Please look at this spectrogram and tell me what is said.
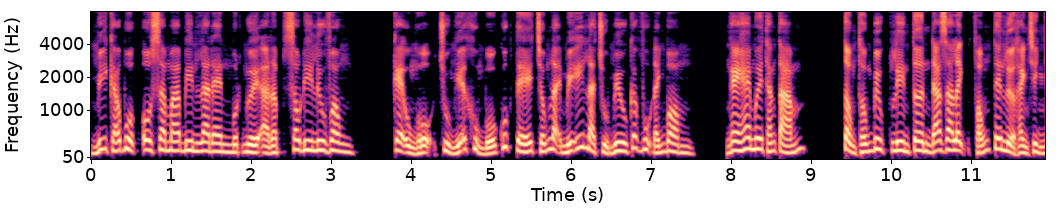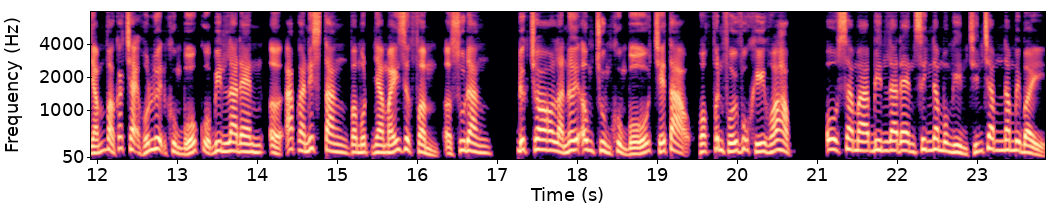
Mỹ cáo buộc Osama Bin Laden, một người Ả Rập Saudi lưu vong. Kẻ ủng hộ chủ nghĩa khủng bố quốc tế chống lại Mỹ là chủ mưu các vụ đánh bom. Ngày 20 tháng 8, Tổng thống Bill Clinton đã ra lệnh phóng tên lửa hành trình nhắm vào các trại huấn luyện khủng bố của Bin Laden ở Afghanistan và một nhà máy dược phẩm ở Sudan, được cho là nơi ông trùm khủng bố chế tạo hoặc phân phối vũ khí hóa học. Osama Bin Laden sinh năm 1957,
